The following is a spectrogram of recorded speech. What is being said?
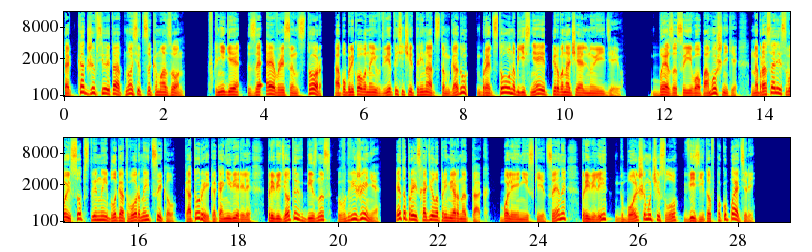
Так как же все это относится к Amazon? В книге The Everything Store, опубликованной в 2013 году, Брэд Стоун объясняет первоначальную идею. Безос и его помощники набросали свой собственный благотворный цикл, который, как они верили, приведет их бизнес в движение. Это происходило примерно так. Более низкие цены привели к большему числу визитов покупателей.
